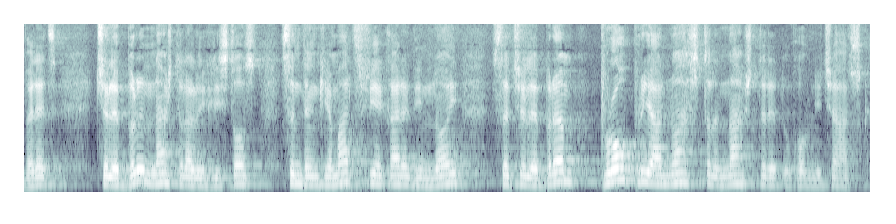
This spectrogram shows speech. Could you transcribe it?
Vedeți, celebrând nașterea lui Hristos, suntem chemați fiecare din noi să celebrăm propria noastră naștere duhovnicească.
